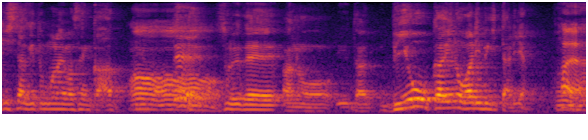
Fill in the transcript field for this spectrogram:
引してあげてもらえませんか？って言あってそれであの美容界の割引ってあるやんはいはい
